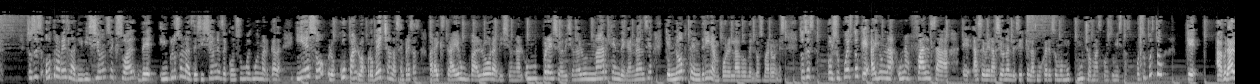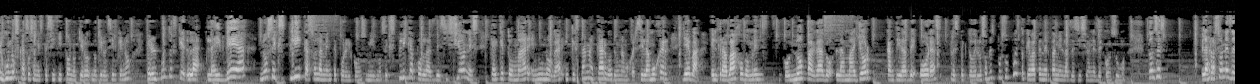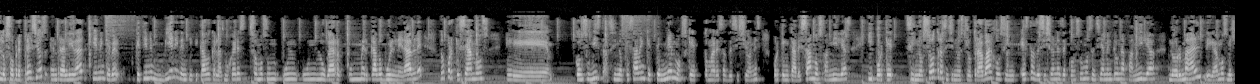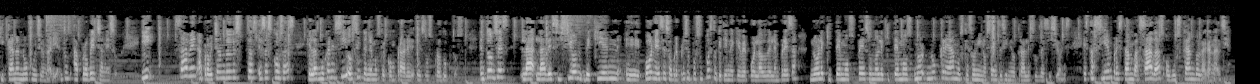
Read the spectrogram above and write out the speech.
Entonces, otra vez la división sexual de incluso las decisiones de consumo es muy marcada. Y eso lo ocupan, lo aprovechan las empresas para extraer un valor adicional, un precio adicional, un margen de ganancia que no obtendrían por el lado de los varones. Entonces, por supuesto que hay una, una falsa eh, aseveración al decir que las mujeres somos mucho más consumistas. Por supuesto que habrá algunos casos en específico, no quiero, no quiero decir que no, pero el punto es que la, la idea no se explica solamente por el consumismo, se explica por las decisiones que hay que tomar en un hogar y que están a cargo de una mujer. Si la mujer lleva el trabajo doméstico no pagado la mayor cantidad de horas respecto de los hombres, por supuesto que va a tener también las decisiones de consumo. Entonces, las razones de los sobreprecios en realidad tienen que ver que tienen bien identificado que las mujeres somos un, lugar, un mercado vulnerable, no porque seamos eh, consumistas, sino que saben que tenemos que tomar esas decisiones porque encabezamos familias y porque si nosotras y si nuestro trabajo, sin estas decisiones de consumo, sencillamente una familia normal, digamos, mexicana, no funcionaría. Entonces aprovechan eso. Y saben, aprovechando estas, esas cosas, que las mujeres sí o sí tenemos que comprar e, esos productos. Entonces, la, decisión de quién eh, pone ese sobreprecio, por supuesto que tiene que ver por el lado de la empresa. No le quitemos peso, no le quitemos, no, no creamos que son inocentes y neutrales sus decisiones. Estas siempre están basadas o buscando la ganancia.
